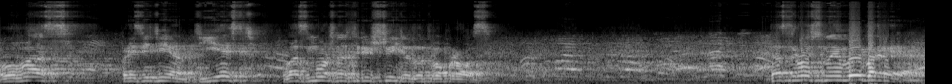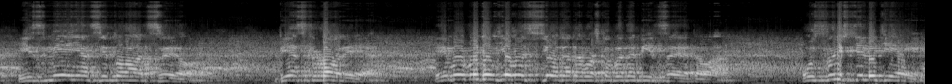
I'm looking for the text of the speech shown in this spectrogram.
У вас, президент, есть возможность решить этот вопрос. Досрочные выборы изменят ситуацию без крови. И мы будем делать все для того, чтобы добиться этого. Услышьте людей,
